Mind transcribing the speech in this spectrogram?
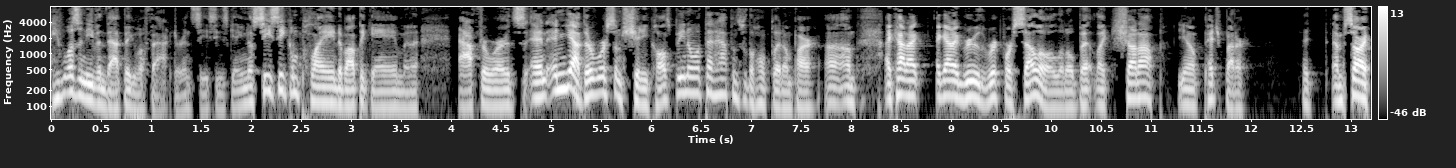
he wasn't even that big of a factor in CC's game. You know, CC complained about the game and afterwards, and and yeah, there were some shitty calls, but you know what? That happens with a home plate umpire. Uh, um, I kind of I gotta agree with Rick Porcello a little bit. Like, shut up, you know, pitch better. I'm sorry,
